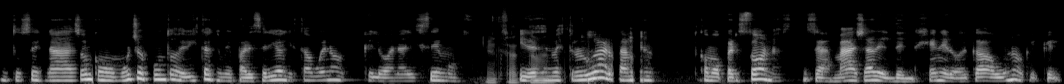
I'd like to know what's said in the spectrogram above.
Entonces, nada, son como muchos puntos de vista que me parecería que está bueno que lo analicemos. Y desde nuestro lugar también, como personas, o sea, más allá del, del género de cada uno, que, que,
